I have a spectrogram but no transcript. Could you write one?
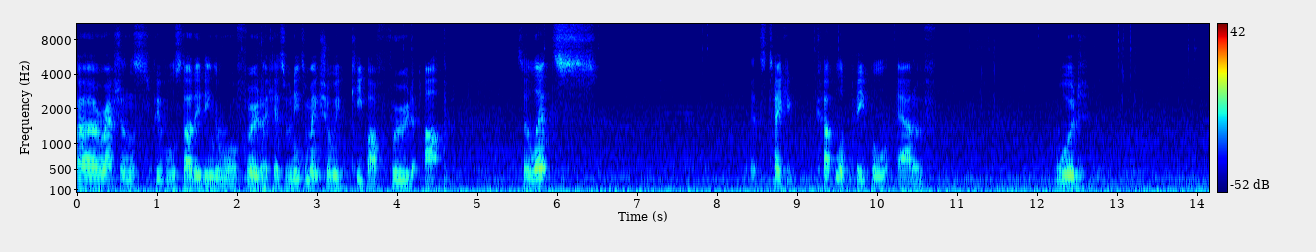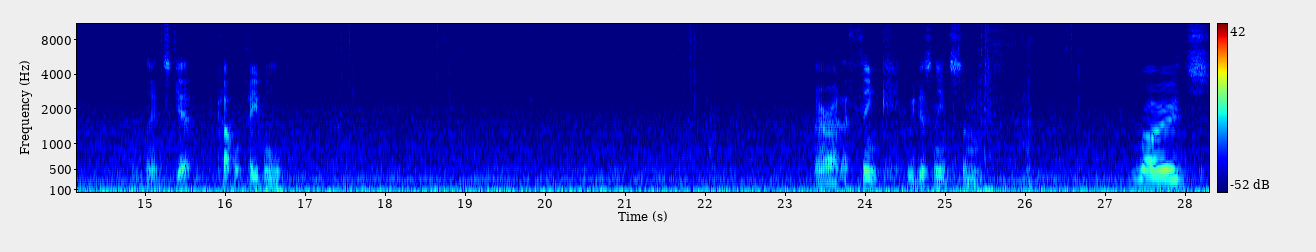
uh, rations, people will start eating the raw food. Okay, so we need to make sure we keep our food up. So let's let's take a couple of people out of wood. Let's get a couple of people. Alright, I think we just need some roads.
